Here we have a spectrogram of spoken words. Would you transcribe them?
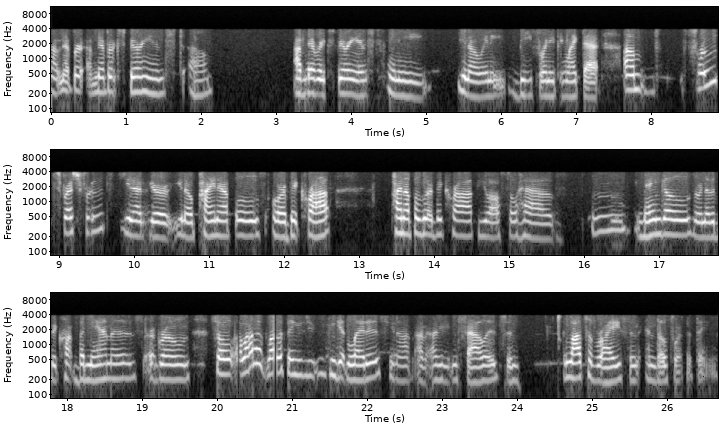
i've never i've never experienced um i've never experienced any you know any beef or anything like that um fruits fresh fruits you have your you know pineapples or a big crop pineapples are a big crop you also have mm, mangoes or another big crop. Bananas are grown. So a lot of a lot of things you, you can get lettuce. You know, I've, I've eaten salads and lots of rice and, and those sorts of things.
